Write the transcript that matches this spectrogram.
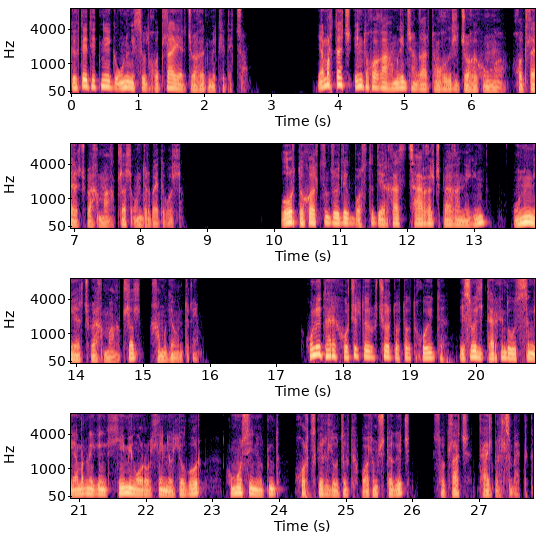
Гэхдээ тэднийг үнэн эсвэл худлаа ярьж байгааг мэдхэд хэцүү. Ямар ч тач энэ тухайга хамгийн чангаар тунхаглаж байгаа хүн худлаа ярьж байх магадлал өндөр байдаг бол өөр тохиолдсон зүйлийг бусдад ярихаас цааргалж байгаа нэгэн үнэн ярьж байх магадлал хамгийн өндөр юм. Хүний тарих хүчил төрөгчөөр дутагдах үед эсвэл тархинд үүссэн ямар нэгэн химийн урвалын нөлөөгөөр хүмүүсийн нүдэнд хурц гэрэл үзэгдэх боломжтой гэж судлаач тайлбарлсан байдаг.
